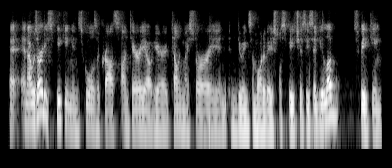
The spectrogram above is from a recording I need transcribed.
and I was already speaking in schools across Ontario here, telling my story and, and doing some motivational speeches. He said, you love speaking,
